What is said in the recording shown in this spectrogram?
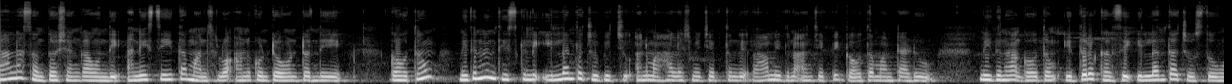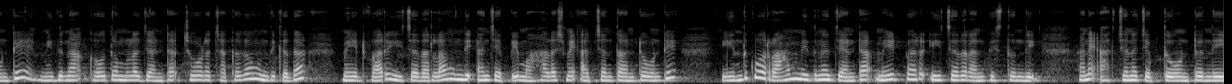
చాలా సంతోషంగా ఉంది అని సీత మనసులో అనుకుంటూ ఉంటుంది. గౌతమ్ మిథునని తీసుకెళ్ళి ఇల్లంతా చూపించు అని మహాలక్ష్మి చెప్తుంది. రా మిథున అని చెప్పి గౌతమ్ అంటాడు. మిథున గౌతమ్ ఇద్దరు కలిసి ఇల్లంతా చూస్తూ ఉంటే మిథున గౌతమ్ల జంట చూడ చక్కగా ఉంది కదా మేడ్ ఫార్ ఈ చదర్లా ఉంది అని చెప్పి మహాలక్ష్మి అర్జంత అంటూ ఉంటే ఎందుకో రామ్ మిథున జంట మేడ్ ఫర్ ఈ చదర్ అనిపిస్తుంది అని అర్చన చెప్తూ ఉంటుంది.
